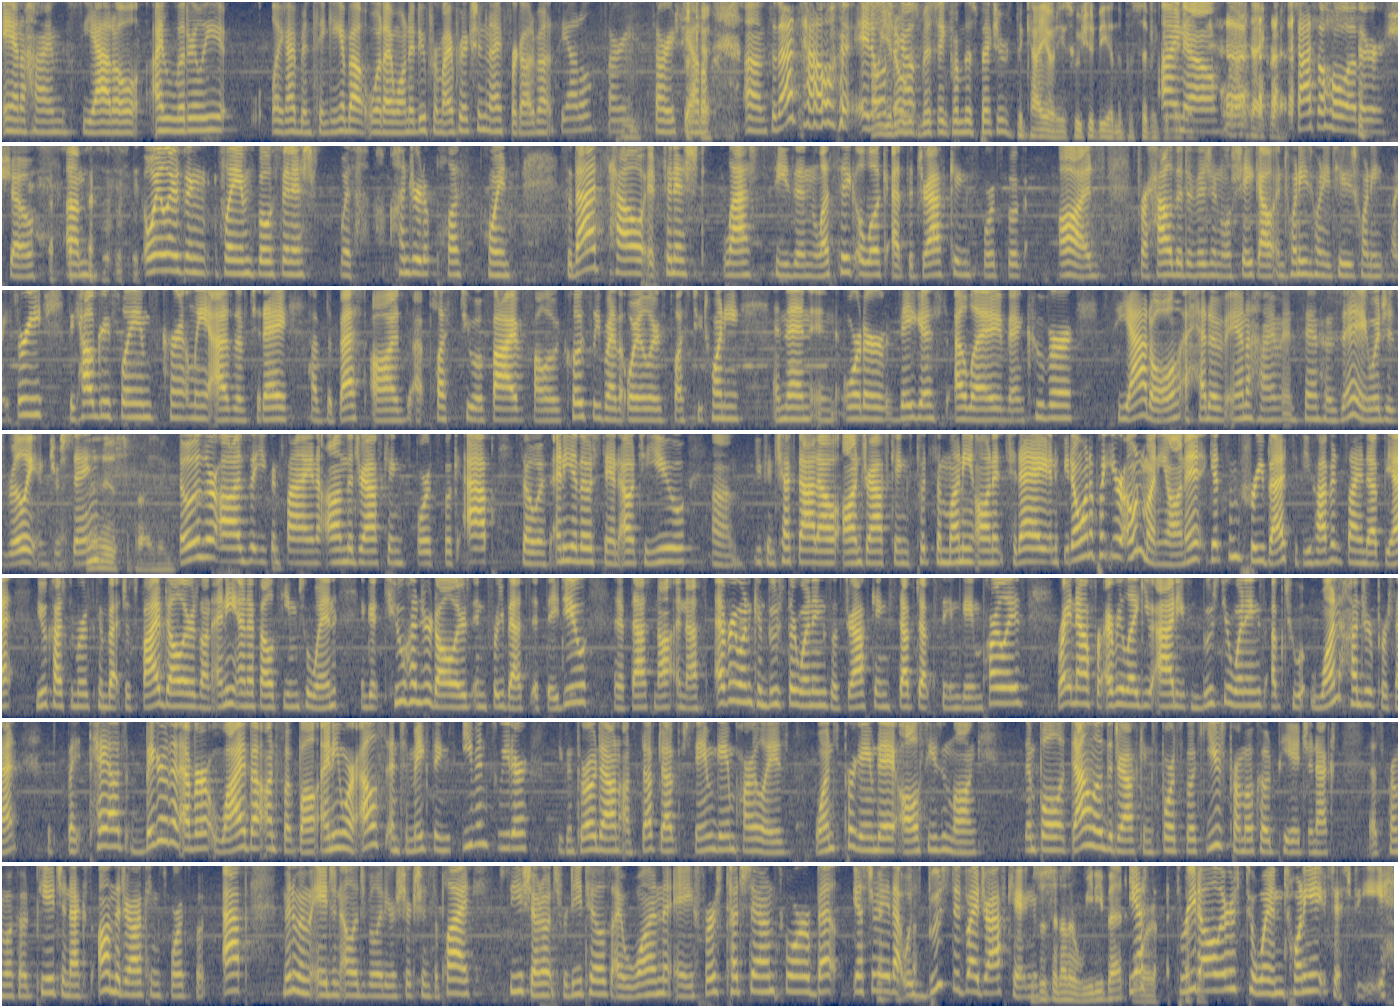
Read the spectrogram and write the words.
Anaheim, Seattle. I literally like I've been thinking about what I want to do for my prediction, and I forgot about Seattle. Sorry, mm. sorry, Seattle. Okay. Um, so that's how it oh, all. You know who's out. missing from this picture? The Coyotes, who should be in the Pacific. Division. I know. I digress. That's a whole other show. Um, Oilers and Flames both finished with 100 plus points. So that's how it finished last season. Let's take a look at the DraftKings Sportsbook odds for how the division will shake out in 2022 2023. The Calgary Flames, currently, as of today, have the best odds at plus 205, followed closely by the Oilers, plus 220. And then in order, Vegas, LA, Vancouver, Seattle, ahead of Anaheim and San Jose, which is really interesting. It is surprising. Those are odds that you can find on the DraftKings Sportsbook app. So if any of those stand out to you, um, you can check that out on DraftKings. Put some money on it today. And if you don't want to put your own money on it, get some free bets. If you haven't signed up yet, new customers can bet just $5 on any NFL team to win and get $200 in free bets if they do. And if that's not enough, everyone can boost their winnings with DraftKings stepped up same game parlays. Right now, for every leg you add, you can boost your winnings up to 100% with payouts bigger than ever. Why bet on football anywhere else? And to make things even sweeter, you can throw down on stepped up same game parlays once per game day all season long. Simple. Download the DraftKings Sportsbook. Use promo code PHNX. That's promo code PHNX on the DraftKings Sportsbook app. Minimum age and eligibility restrictions apply. See show notes for details. I won a first touchdown score bet yesterday that was boosted by DraftKings. Is this another weenie bet? Yes, or? three dollars to win twenty eight fifty.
